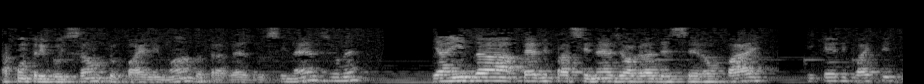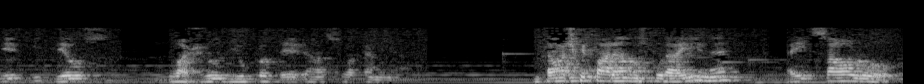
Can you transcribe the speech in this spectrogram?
a contribuição que o pai lhe manda através do Sinésio, né? E ainda pede para Sinésio agradecer ao pai e que ele vai pedir que Deus o ajude e o proteja na sua caminhada. Então acho que paramos por aí, né? Aí Saulo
